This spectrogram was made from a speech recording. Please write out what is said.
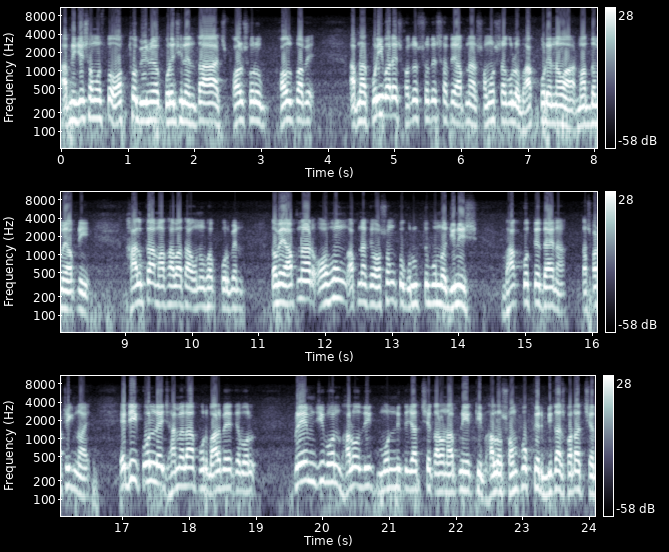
আপনি যে সমস্ত অর্থ বিনিয়োগ করেছিলেন, তা আজ ফলস্বরূপ ফল পাবে। আপনার পরিবারের সদস্যদের সাথে আপনার সমস্যাগুলো ভাগ করে নেওয়ার মাধ্যমে আপনি হালকা মাথা ব্যথা অনুভব করবেন। তবে আপনার অহং আপনাকে অসংখ্য গুরুত্বপূর্ণ জিনিস ভাগ করতে দেয় না, তা সঠিক নয়। এটি করলে ঝামেলাপুর বাড়বে কেবল। প্রেম জীবন ভালো দিক মন নিতে যাচ্ছে কারণ আপনি একটি ভালো সম্পর্কের বিকাশ ঘটাচ্ছেন।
